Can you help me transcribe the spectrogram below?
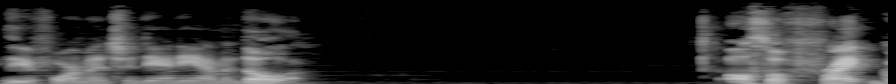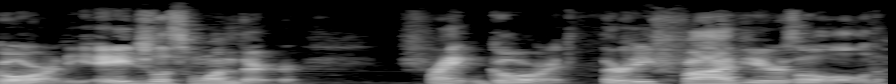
the aforementioned Danny Amendola. Also, Frank Gore, the ageless wonder. Frank Gore, at 35 years old,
